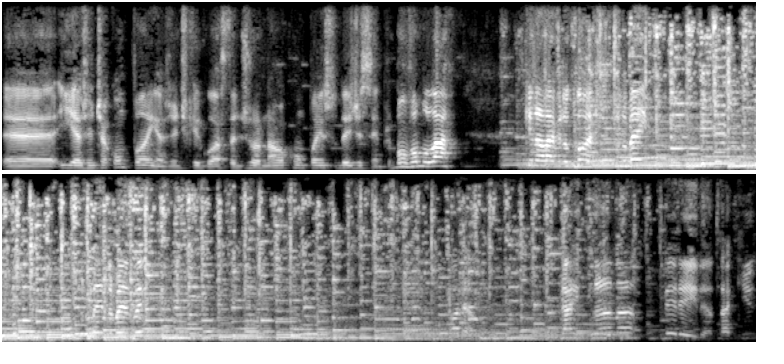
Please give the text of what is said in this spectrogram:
É, e a gente acompanha, a gente que gosta de jornal acompanha isso desde sempre. Bom, vamos lá. Aqui na live do Conde, tudo bem? Tudo bem, tudo bem, tudo bem? Olha, Gaetana Pereira, tá aqui.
